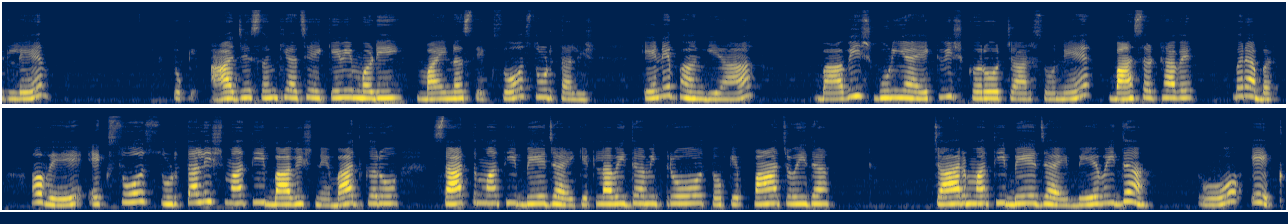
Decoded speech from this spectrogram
એટલે તો કે આ જે સંખ્યા છે એ કેવી મળી? માઇનસ એકસો સુડતાલીસ. એને ભાંગ્યા બાવીસ ગુણ્યા એકવીસ કરો ચારસો ને બાસઠ આવે, બરાબર? હવે એકસો સુડતાલીસમાંથી બાવીસને બાદ કરો સાતમાંથી બે જાય. કેટલા વૈધા મિત્રો? તો કે પાંચ વૈધા. ચારમાંથી બે જાય. બે વૈધા? તો એક.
